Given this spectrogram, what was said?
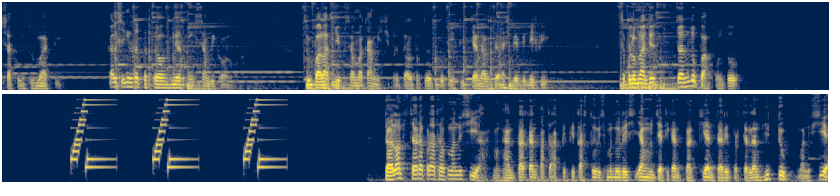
Sagung Dumadi. Kali ini betul nirning sambikono Jumpa lagi bersama kami di Bertual Bertulut Putih di channel The SPP TV Sebelum lanjut jangan lupa untuk Dalam sejarah peradaban manusia menghantarkan pada aktivitas tulis menulis yang menjadikan bagian dari perjalanan hidup manusia.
